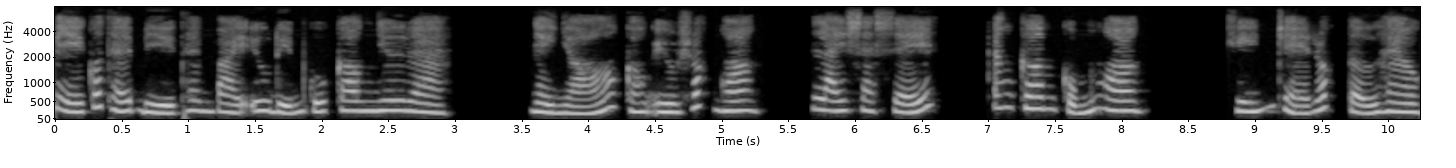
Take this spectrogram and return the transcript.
mẹ có thể bịa thêm vài ưu điểm của con như là Ngày nhỏ con yêu rất ngoan, lại sạch sẽ, ăn cơm cũng ngon, khiến trẻ rất tự hào,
